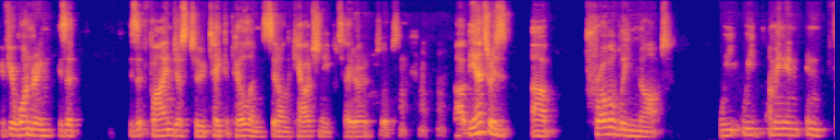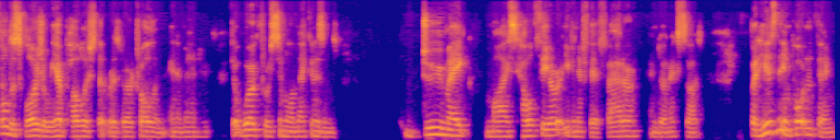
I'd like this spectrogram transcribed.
if you're wondering, is it is it fine just to take the pill and sit on the couch and eat potato chips? Uh, the answer is uh, probably not we, we I mean, in, in full disclosure, we have published that resveratrol and NMN who, that work through similar mechanisms do make mice healthier, even if they're fatter and don't exercise. But here's the important thing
